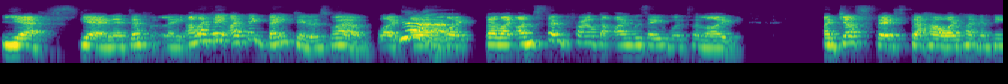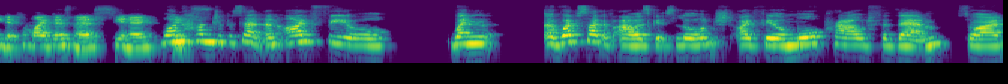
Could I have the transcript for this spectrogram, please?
Yes, yeah, no, definitely. And I think I think they do as well. Like, Yeah. like they're like, I'm so proud that I was able to like adjust this to how I kind of need it for my business, you know. Hundred percent. And I feel when a website of ours gets launched, I feel more proud for them. So I'm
